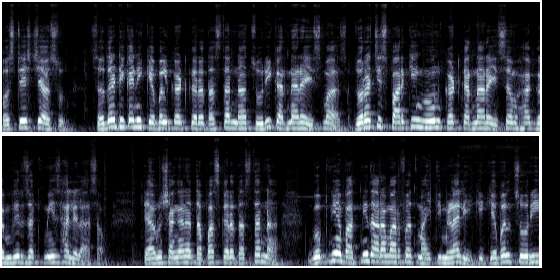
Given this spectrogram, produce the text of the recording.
होस्टेसचे असून सदर ठिकाणी केबल कट करत असताना चोरी करणाऱ्या इसमास जोराची स्पार्किंग होऊन कट करणारा इसम हा गंभीर जखमी झालेला असावा. त्या अनुषंगानं तपास करत असताना गोपनीय बातमीदारामार्फत माहिती मिळाली की केबल चोरी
